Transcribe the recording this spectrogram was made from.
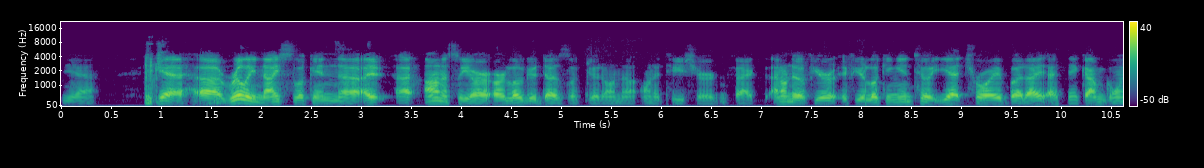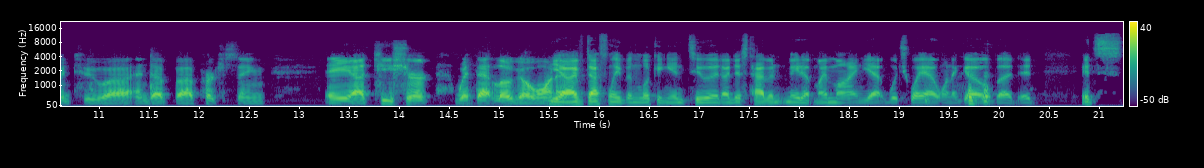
Yeah, yeah, uh, really nice looking. Uh, I, I, honestly, our, our logo does look good on a, on a t-shirt. In fact, I don't know if you're if you're looking into it yet, Troy, but I, I think I'm going to uh, end up uh, purchasing a uh, t-shirt with that logo on yeah, it. Yeah, I've definitely been looking into it. I just haven't made up my mind yet which way I want to go, but it it's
